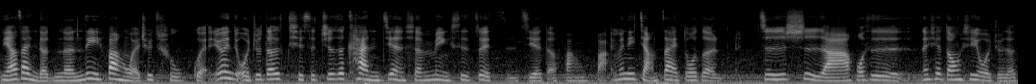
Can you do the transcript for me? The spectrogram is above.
你要在你的能力范围去出柜。因为我觉得其实就是看见生命是最直接的方法。因为你讲再多的知识啊，或是那些东西，我觉得。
